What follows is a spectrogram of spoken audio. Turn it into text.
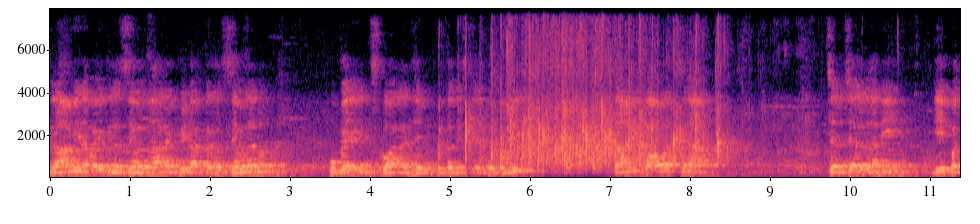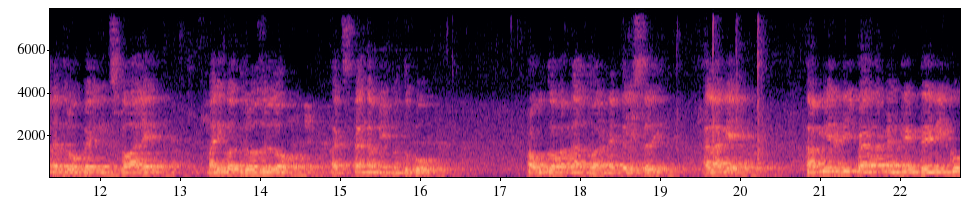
గ్రామీణ వైద్యుల సేవలను ఆర్ఎంపీ డాక్టర్ల సేవలను ఉపయోగించుకోవాలని చెప్పి కృతనిశ్చయంతో ఉంది దానికి కావాల్సిన చర్చలు కానీ ఏ పద్ధతిలో ఉపయోగించుకోవాలి? మరికొద్ది రోజుల్లో ఖచ్చితంగా మీ ముందుకు ప్రభుత్వ వర్గాల ద్వారానే తెలుస్తుంది. అలాగే కమ్యూనిటీ పారామెంటరీ ట్రైనింగ్కు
